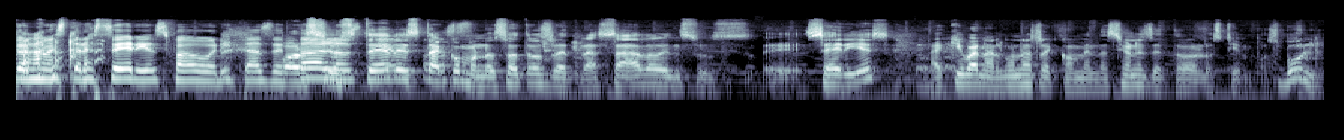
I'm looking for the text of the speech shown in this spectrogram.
con nuestras series favoritas de Por todos si los usted tiempos. está como nosotros retrasado en sus eh, series, aquí van algunas recomendaciones de todos los tiempos. Bull.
